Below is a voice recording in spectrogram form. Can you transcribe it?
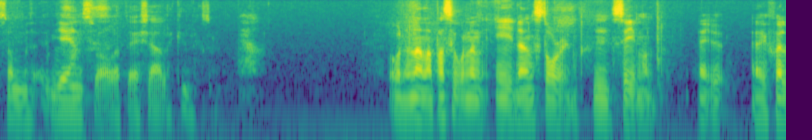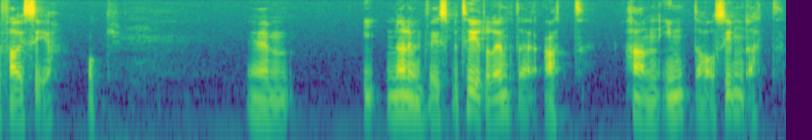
som gensvaret är kärleken. Liksom. Och den andra personen i den storyn, Mm. Simon, är ju, är ju själv farisé. Och ehm, i, nödvändigtvis betyder det inte att han inte har syndat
